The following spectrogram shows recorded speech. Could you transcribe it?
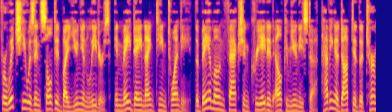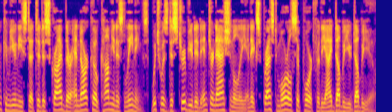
for which he was insulted by union leaders. In May Day 1920, the Bayamón faction created El Comunista, having adopted the term comunista to describe their anarcho communist leanings, which was distributed internationally and expressed moral support for the IWW.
